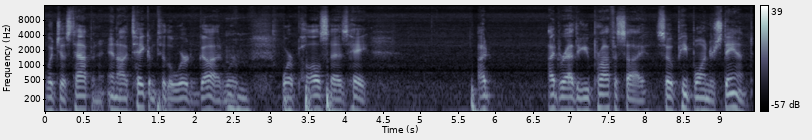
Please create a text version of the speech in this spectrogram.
what just happened? And I take them to the Word of God, where Mhm. where Paul says, "Hey, I I'd rather you prophesy so people understand.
